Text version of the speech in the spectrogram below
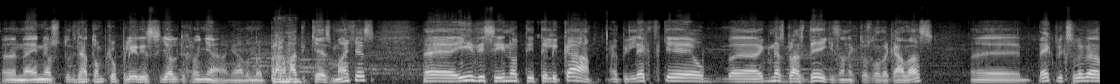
ε, να είναι όσο το δυνατόν πιο πλήρης για όλη τη χρονιά, για να δούμε πραγματικές μάχες. Ε, η είδηση είναι ότι τελικά επιλέχθηκε ο ε, Ίγνας Μπρασντέγης να είναι εκτός 12 ε, έκπληξε βέβαια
